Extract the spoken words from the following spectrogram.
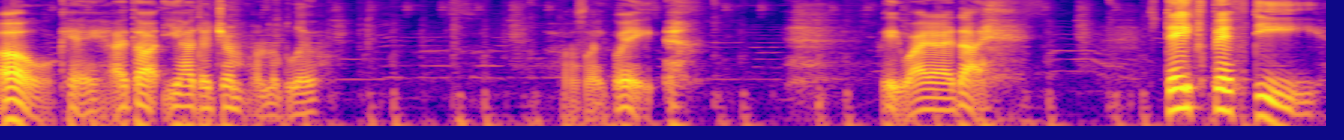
Oh, okay. I thought you had to jump on the blue. I was like, wait. wait, why did I die? Stage 50!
